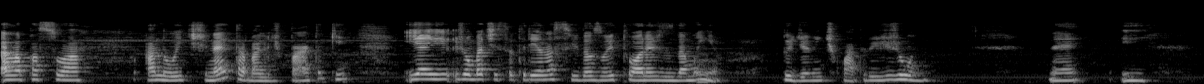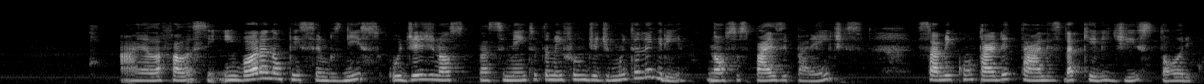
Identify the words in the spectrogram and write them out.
ela passou a, a noite, né, trabalho de parto aqui, e aí, João Batista teria nascido às 8 horas da manhã do dia 24 de junho, né? E aí ela fala assim: embora não pensemos nisso, o dia de nosso nascimento também foi um dia de muita alegria. Nossos pais e parentes sabem contar detalhes daquele dia histórico.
